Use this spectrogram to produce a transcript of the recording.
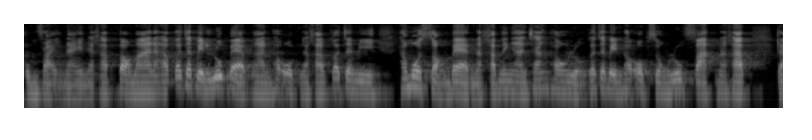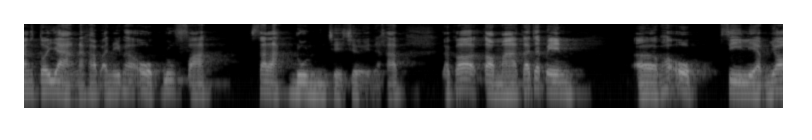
กรมฝ่ายในนะครับ ต่อมานะครับก็จะเป็นรูปแบบงานพระอบนะครับ ก็จะมีทั้งหมด 2 แบบนะครับ ในงานช่างทองหลวงก็จะเป็นพระอบทรงรูปฟักนะครับ ดังตัวอย่างนะครับ อันนี้พระอบรูปฟักสลักดุลเฉยๆนะครับ แล้วก็ต่อมาก็จะเป็นพระอบสี่เหลี่ยมย่อ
